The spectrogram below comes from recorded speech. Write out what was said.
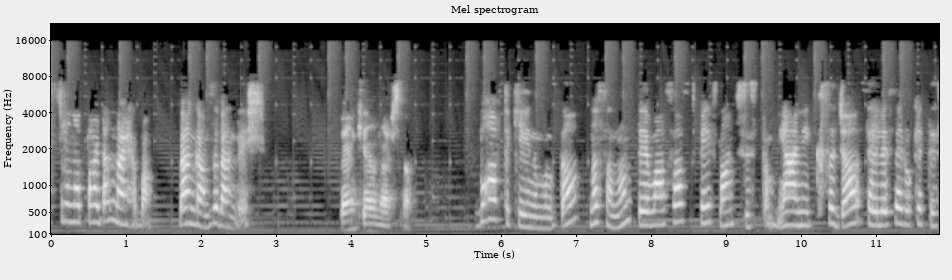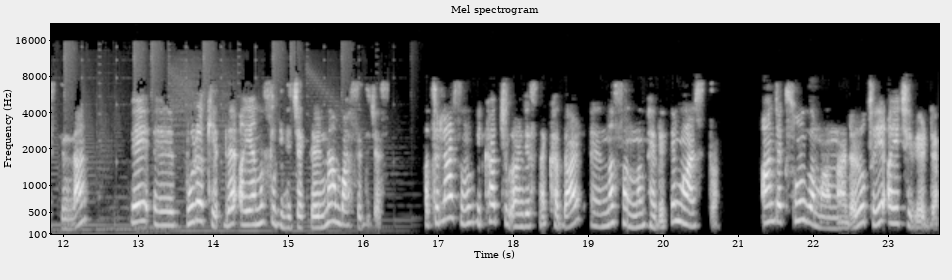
Astronotlardan merhaba. Ben Gamze Bendeş. Ben Kenan Arslan. Bu haftaki yayınımızda NASA'nın devasa Space Launch System yani kısaca SLS roket testinden ve e, bu roketle Ay'a nasıl gideceklerinden bahsedeceğiz. Hatırlarsanız birkaç yıl öncesine kadar e, NASA'nın hedefi Mars'tı. Ancak son zamanlarda rotayı Ay'a çevirdi.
